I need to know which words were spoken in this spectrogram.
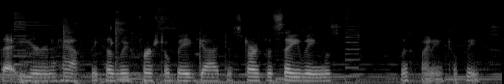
that year and a half because we first obeyed God to start the savings with Financial Peace.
